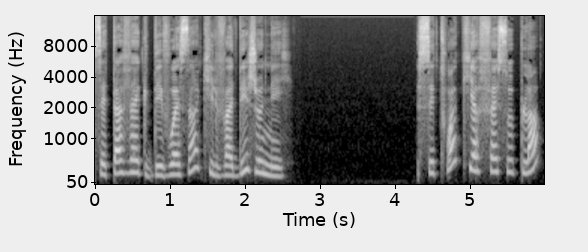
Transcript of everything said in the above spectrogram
C'est avec des voisins qu'il va déjeuner. C'est toi qui as fait ce plat?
